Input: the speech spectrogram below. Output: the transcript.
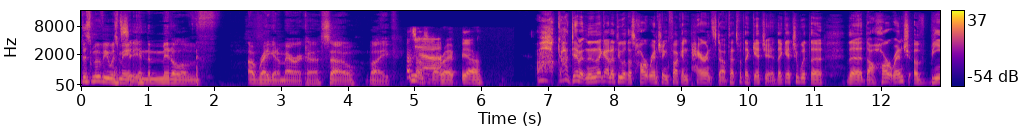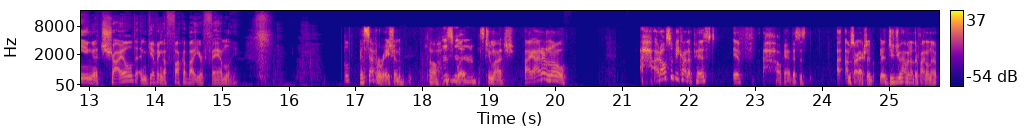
This movie was Let's made see. in the middle of a Reagan America, so like That sounds about right. Yeah. Oh god damn it! And then they got to do with this heart wrenching fucking parent stuff. That's what they get you. They get you with the the the heart wrench of being a child and giving a fuck about your family. And separation. Oh, the split. Mm-hmm. It's too much. I I don't know. I'd also be kind of pissed if. Okay, this is. I- I'm sorry. Actually, did you have another final note?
